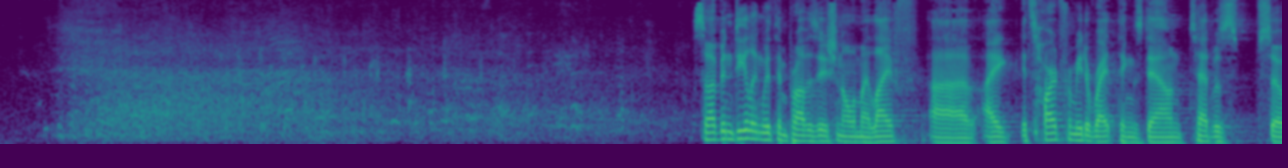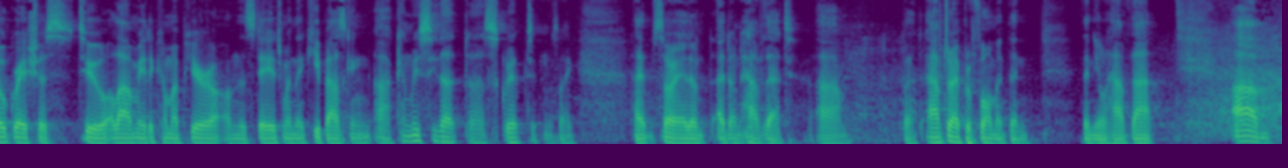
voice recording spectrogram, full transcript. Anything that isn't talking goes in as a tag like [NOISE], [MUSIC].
So I've been dealing with improvisation all of my life. Uh, I, it's hard for me to write things down. Ted was so gracious to allow me to come up here on the stage when they keep asking, uh, "Can we see that uh, script?" And it's like, "I'm sorry, I don't, I don't have that." Um, but after I perform it, then, then you'll have that. Um,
